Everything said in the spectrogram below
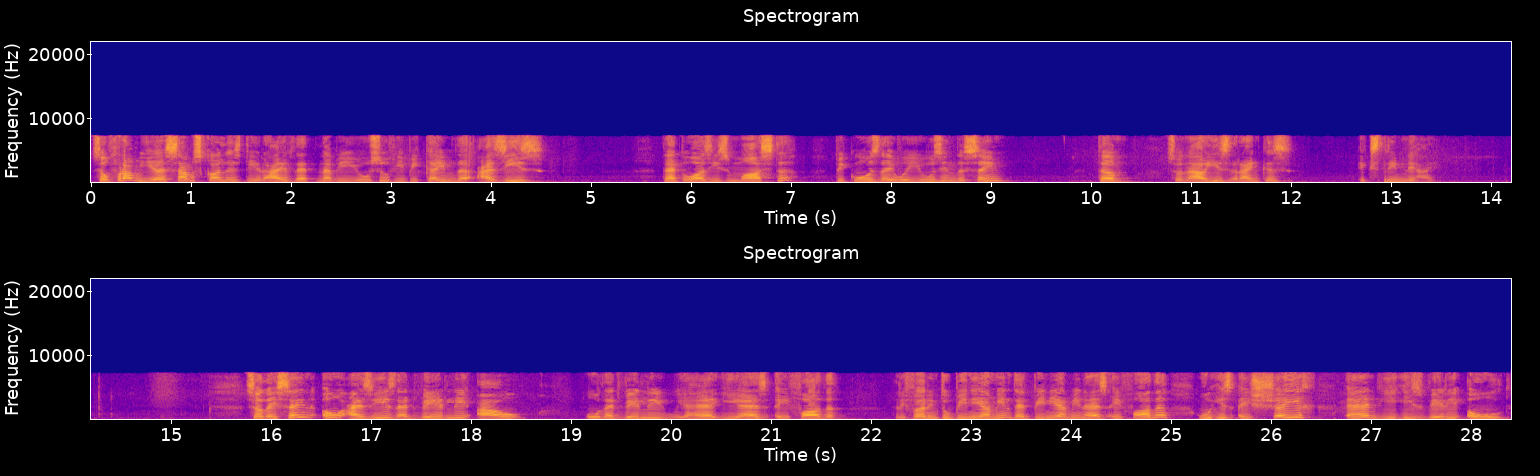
So from here some scholars derive that Nabi Yusuf he became the Aziz. That was his master because they were using the same term. So now his rank is extremely high. So they're saying, Oh Aziz, that verily our, or that verily ha- he has a father. Referring to Binyamin, that Binyamin has a father who is a sheikh and he is very old.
